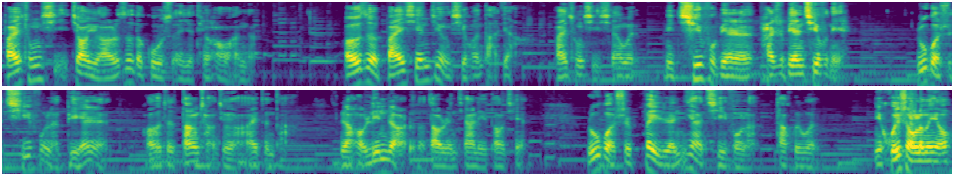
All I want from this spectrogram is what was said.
白崇禧教育儿子的故事也挺好玩的。儿子白先敬喜欢打架，白崇禧先问：“你欺负别人还是别人欺负你？”如果是欺负了别人，儿子当场就要挨顿打，然后拎着耳朵到人家里道歉。如果是被人家欺负了，他会问：“你回手了没有？”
